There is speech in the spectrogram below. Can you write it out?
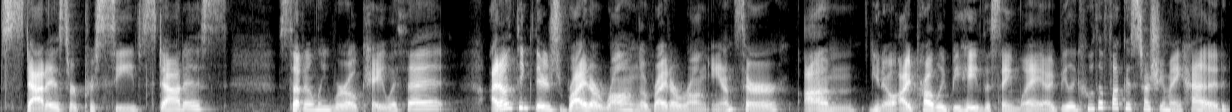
status or perceived status suddenly we're okay with it. I don't think there's right or wrong a right or wrong answer um, you know, I'd probably behave the same way. I'd be like, who the fuck is touching my head?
